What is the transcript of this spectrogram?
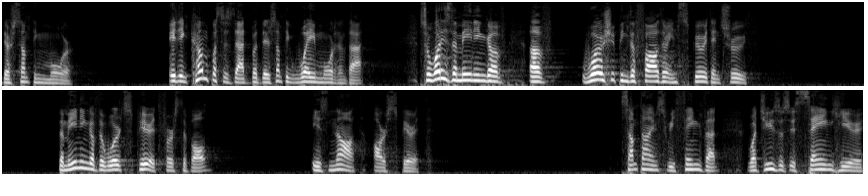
There's something more. It encompasses that, but there's something way more than that. So, what is the meaning of, of worshiping the Father in spirit and truth? The meaning of the word spirit, first of all, is not our spirit. Sometimes we think that what Jesus is saying here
